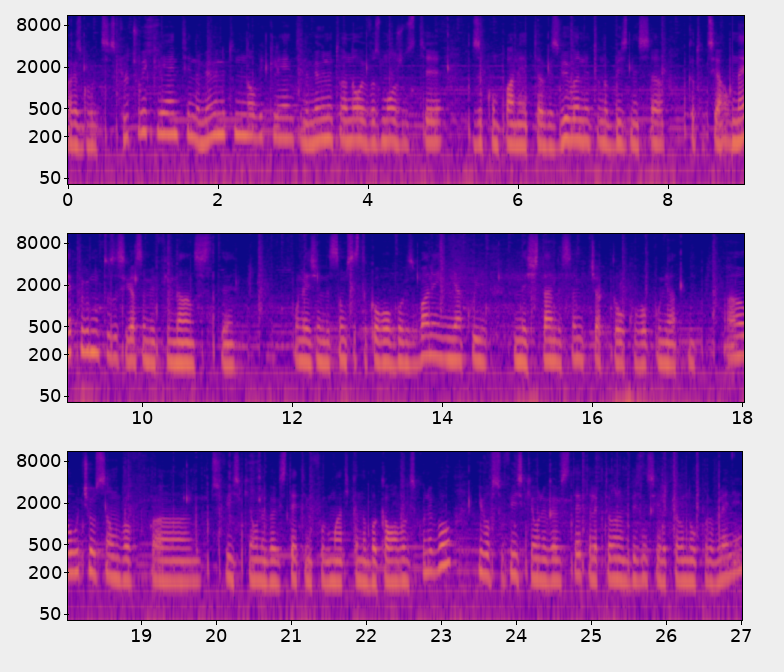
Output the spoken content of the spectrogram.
разговорите с ключови клиенти, намирането на нови клиенти, намирането на нови възможности за компанията, развиването на бизнеса като цяло. Най-трудното за сега са ми финансите, понеже не съм с такова образование и някои неща не са ми чак толкова понятни. А, учил съм в а, Софийския университет информатика на бакалавърско ниво и в Софийския университет електронен бизнес и електронно управление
